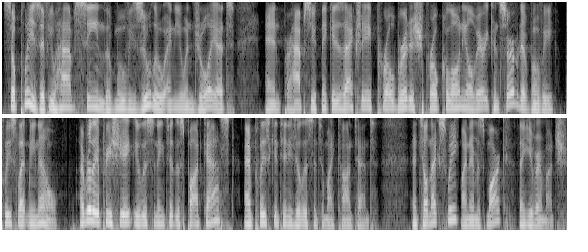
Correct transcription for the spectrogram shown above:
So please, if you have seen the movie Zulu and you enjoy it, and perhaps you think it is actually a pro British, pro colonial, very conservative movie, please let me know. I really appreciate you listening to this podcast, and please continue to listen to my content. Until next week, my name is Mark. Thank you very much.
